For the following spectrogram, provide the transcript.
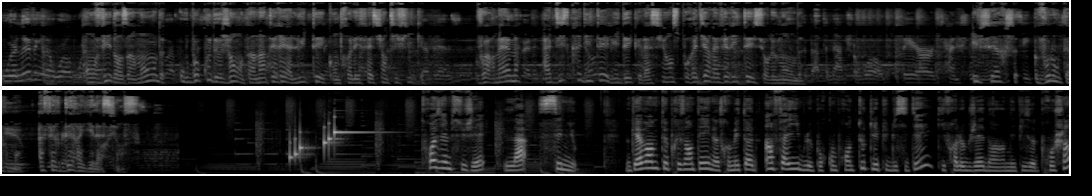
On vit dans un monde où beaucoup de gens ont un intérêt à lutter contre les faits scientifiques, voire même à discréditer l'idée que la science pourrait dire la vérité sur le monde. Ils cherchent volontairement à faire dérailler la science. Troisième sujet, la sémio. Donc avant de te présenter notre méthode infaillible pour comprendre toutes les publicités, qui fera l'objet d'un épisode prochain,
